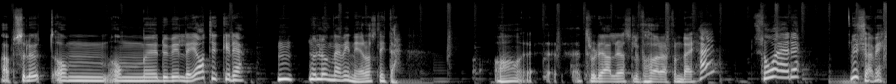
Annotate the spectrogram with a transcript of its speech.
absolut. Om, om du vill det. Jag tycker det. Mm, nu lugnar vi ner oss lite. Ja, jag trodde aldrig jag skulle få höra från dig. Nej, så är det. Nu kör vi!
